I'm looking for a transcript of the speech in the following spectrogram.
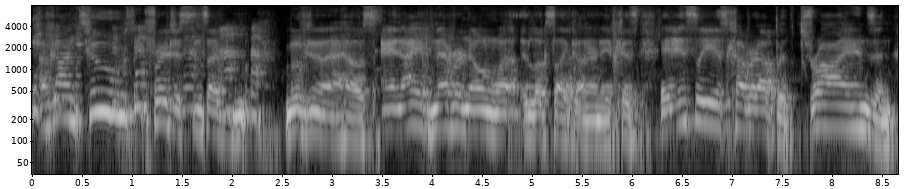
I've gone two fridges since I've moved into that house, and I have never known what it looks like underneath because it instantly is covered up with drawings and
